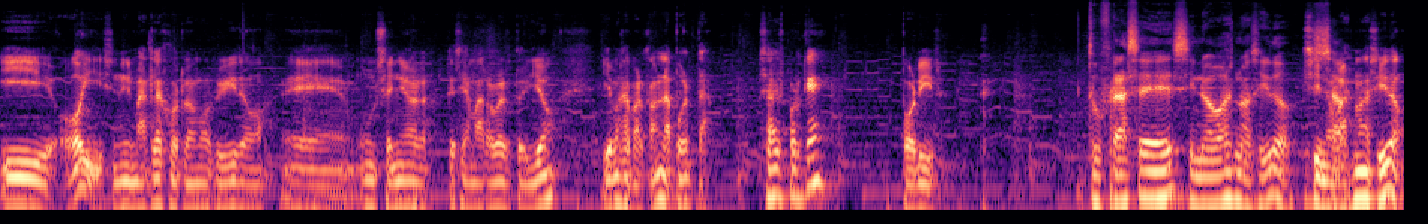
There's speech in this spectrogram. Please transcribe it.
Y hoy, sin ir más lejos, lo hemos vivido eh, un señor que se llama Roberto y yo, y hemos aparcado en la puerta. ¿Sabes por qué? Por ir. Tu frase es: si no vas, no has ido. Si no vas, no has ido.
